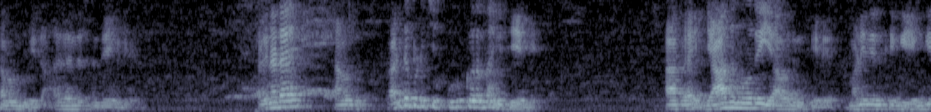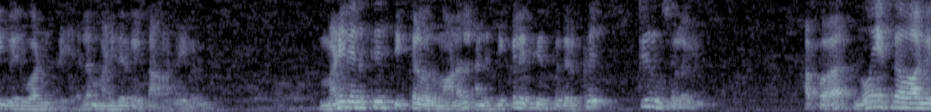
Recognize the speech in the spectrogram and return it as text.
தமிழ் மொழி தான். அதில் எந்த சந்தேகம் கிடையாது. அதனால் நமக்கு கண்டுபிடிச்சு கொடுக்கறது தான் விஷயமே. ஆக யாது முறை யாவரும் கீழே மனிதனுக்கு இங்கே எங்கேயும் வேறுபாடும் கிடையாது மனிதர்கள் தான் அனைவரும். மனிதனுக்கு சிக்கல் வருமானால் அந்த சிக்கலை தீர்ப்பதற்கு தீர்வு சொல்ல வேண்டும். அப்போ நோயற்ற வாழ்வை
